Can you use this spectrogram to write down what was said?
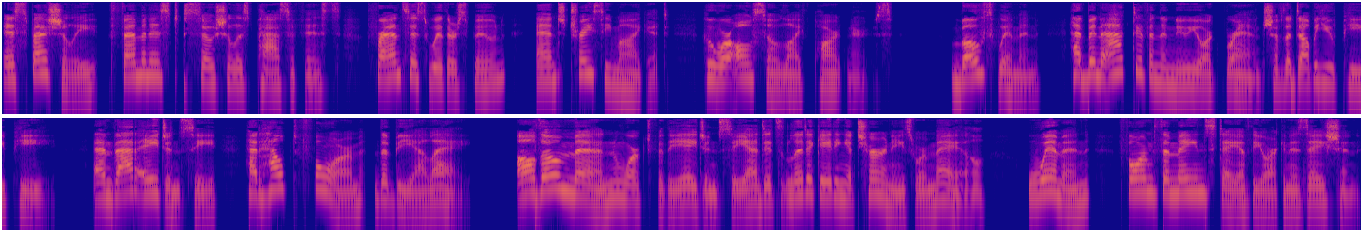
especially feminist socialist pacifists Frances Witherspoon and Tracy Mygatt, who were also life partners. Both women had been active in the New York branch of the WPP, and that agency had helped form the BLA. Although men worked for the agency and its litigating attorneys were male, women formed the mainstay of the organization.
